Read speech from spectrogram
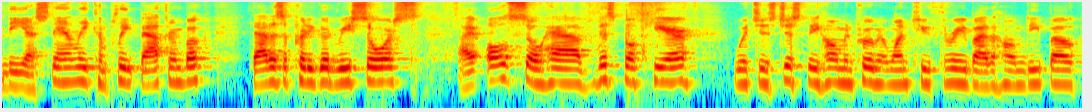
the uh, Stanley Complete Bathroom Book. That is a pretty good resource. I also have this book here, which is just the Home Improvement 123 by the Home Depot.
